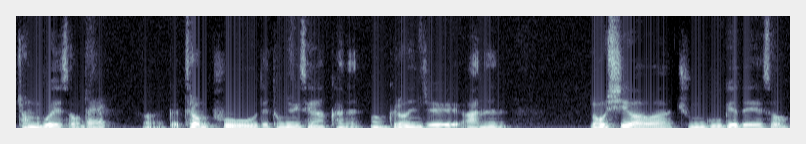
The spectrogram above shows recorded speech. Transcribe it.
정부에서 네. 어, 그러니까 트럼프 대통령이 생각하는 음. 그런 이제 안은 러시아와 중국에 대해서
